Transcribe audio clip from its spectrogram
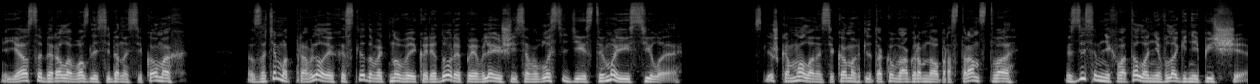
Я собирала возле себя насекомых, затем отправляла их исследовать новые коридоры, появляющиеся в области действия моей силы. Слишком мало насекомых для такого огромного пространства, здесь им не хватало ни влаги, ни пищи.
